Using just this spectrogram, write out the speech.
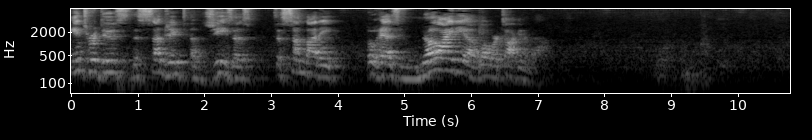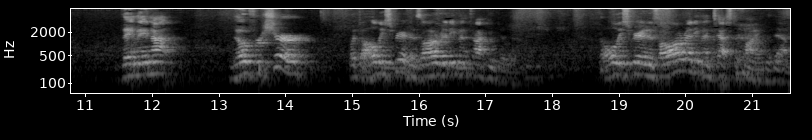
introduce the subject of Jesus to somebody who has no idea what we're talking about. They may not know for sure what the Holy Spirit has already been talking to them. The Holy Spirit has already been testifying to them.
